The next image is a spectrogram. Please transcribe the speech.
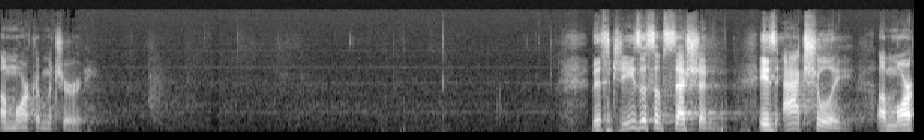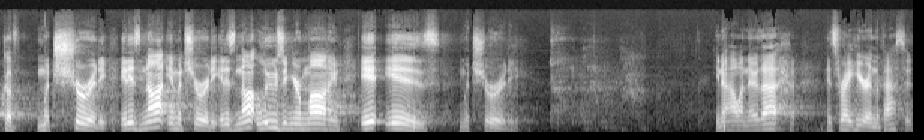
a mark of maturity. This Jesus obsession is actually a mark of maturity. It is not immaturity. It is not losing your mind. It is maturity. You know how I know that? It's right here in the passage.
